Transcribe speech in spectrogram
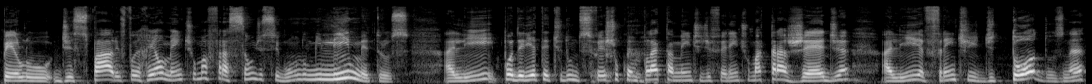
pelo disparo, e foi realmente uma fração de segundo, milímetros ali, poderia ter tido um desfecho completamente diferente, uma tragédia ali, frente de todos, né,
